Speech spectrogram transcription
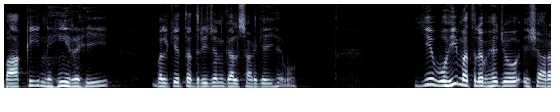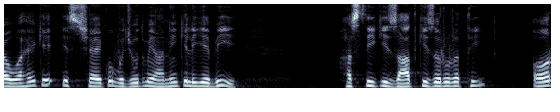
باقی نہیں رہی، بلکہ تدریجن گل سڑ گئی ہے وہ۔ یہ وہی مطلب ہے جو اشارہ ہوا ہے کہ اس شے کو وجود میں آنے کے لیے بھی ہستی کی ذات کی ضرورت تھی اور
